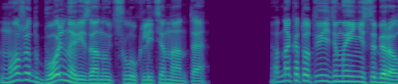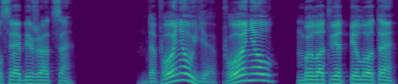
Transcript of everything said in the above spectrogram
может больно резануть слух лейтенанта. Однако тот, видимо, и не собирался обижаться. «Да понял я, понял», был ответ пилота.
